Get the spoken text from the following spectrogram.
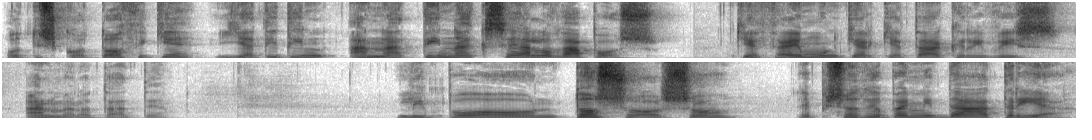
ότι σκοτώθηκε γιατί την ανατίναξε αλλοδαπός. Και θα ήμουν και αρκετά ακριβής, αν με ρωτάτε. Λοιπόν, τόσο όσο, επεισόδιο 53.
